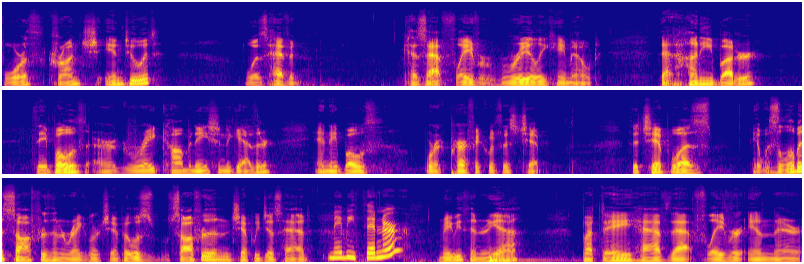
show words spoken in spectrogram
fourth crunch into it was heaven. Because that flavor really came out. That honey butter, they both are a great combination together. And they both work perfect with this chip. The chip was it was a little bit softer than a regular chip. It was softer than the chip we just had, Maybe thinner. maybe thinner, yeah. But they have that flavor in there,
